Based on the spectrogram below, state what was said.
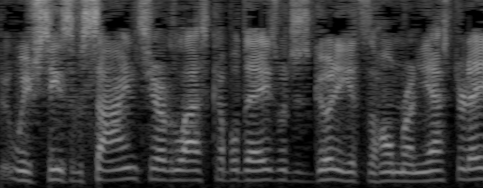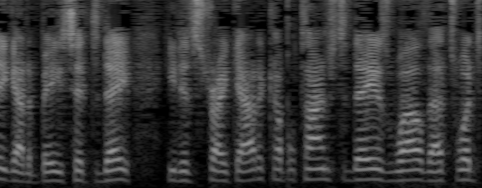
we've seen some signs here over the last couple days, which is good. He gets the home run yesterday. He got a base hit today. He did strike out a couple times today as well. That's what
